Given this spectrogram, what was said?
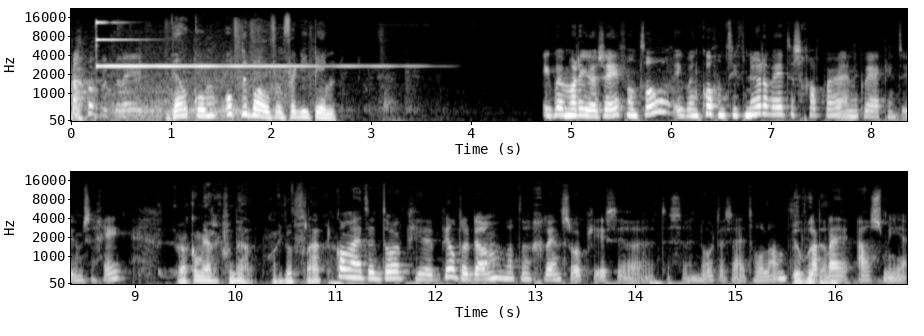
bedreven. Welkom op de bovenverdieping. Ik ben Marie-José van Tol. Ik ben cognitief neurowetenschapper en ik werk in het UMCG. Waar kom je eigenlijk vandaan? Mag ik dat vragen? Ik kom uit het dorpje Bilderdam, wat een grensdorpje is uh, tussen Noord- en Zuid-Holland. Vlakbij Aalsmeer.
